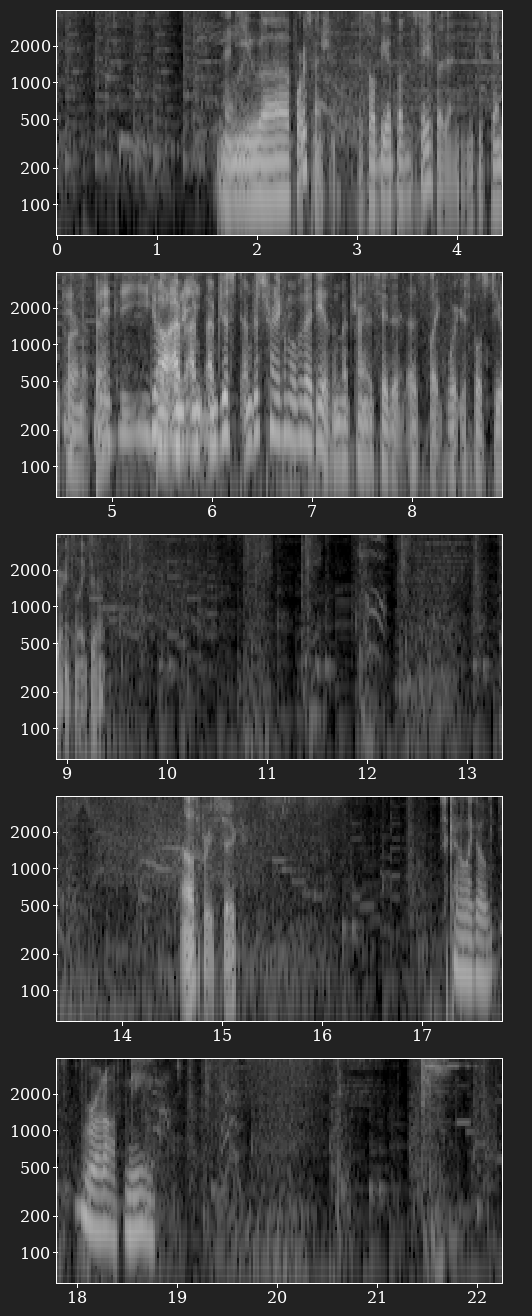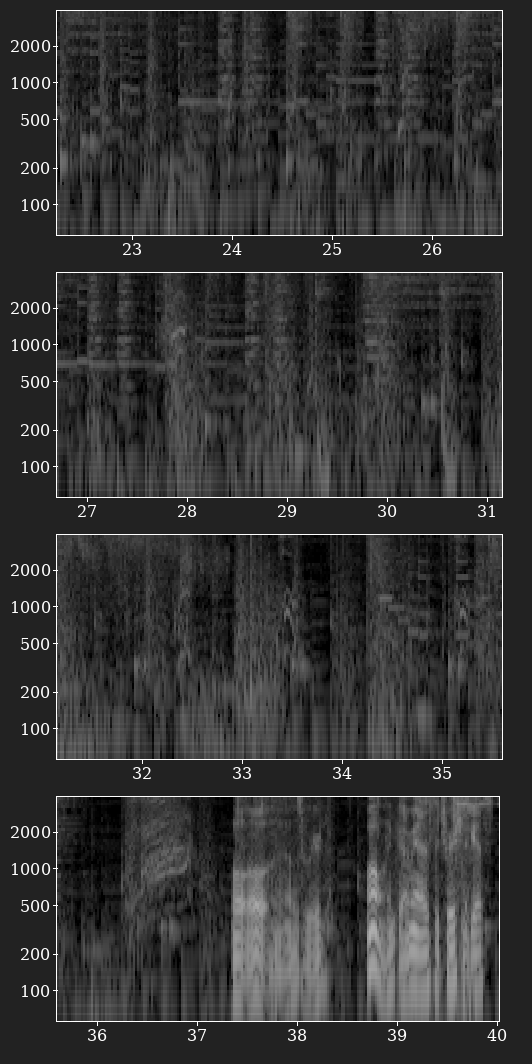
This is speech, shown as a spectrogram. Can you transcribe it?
And then you uh, force smash him because I'll be above the stage by then. You can stand far It's- enough back. it- you don't I'm, wanna- I'm, I'm just I'm just trying to come up with ideas. I'm not trying to say that that's like what you're supposed to do or anything like that. That was pretty sick. It's kind of like a run off knee. Oh, oh that was weird. Oh, it got me out of the situation, I guess.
